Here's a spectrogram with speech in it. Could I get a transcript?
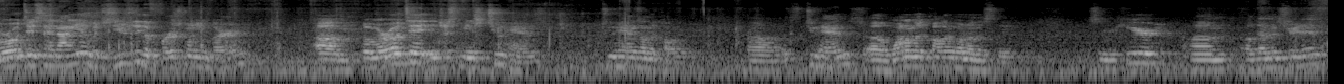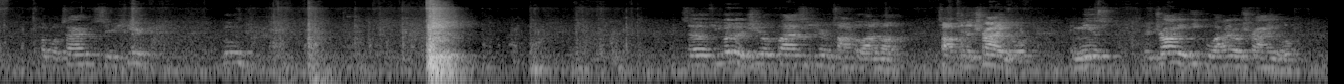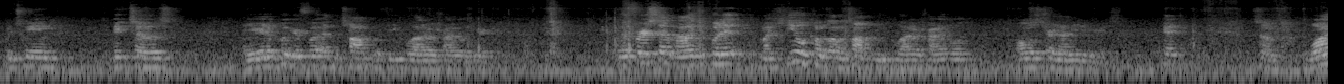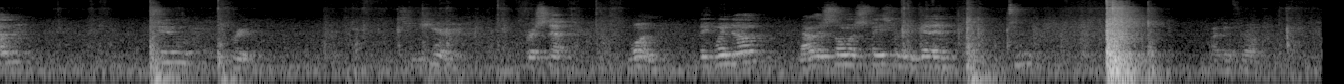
Morote Seoi Nage, which is usually the first one you learn. Um, but Morote, it just means two hands. Two hands on the collar. Uh, it's two hands, uh, one on the collar, one on the sleeve. So you're here, um, I'll demonstrate it a couple times. So you're here, boom. So if you go to a judo class, you hear them talk a lot about talking the triangle. It means they're drawing an equilateral triangle between big toes, and you're gonna put your foot at the top of the equilateral triangle here. The first step, I like to put it, my heel comes on the top of the equilateral triangle, almost turn 90 degrees. Okay? So one, two, three. So here, first step, one, big window. Now there's so much space for me to get in. Two, I can throw.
